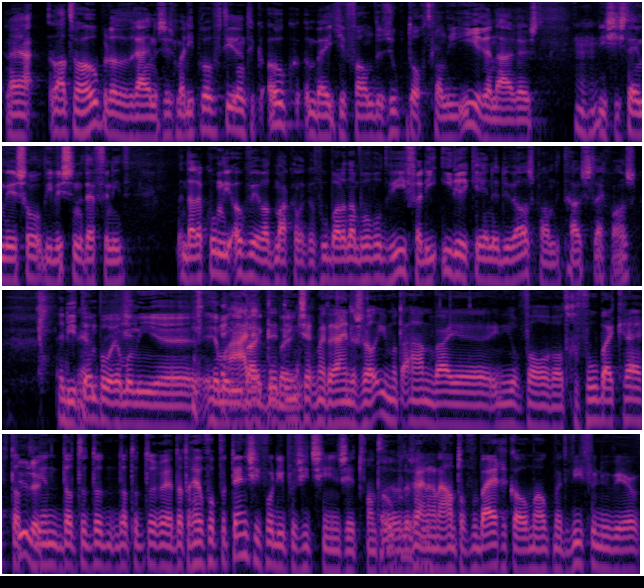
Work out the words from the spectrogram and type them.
Nou ja, laten we hopen dat het Reiners is, maar die profiteert natuurlijk ook een beetje van de zoektocht van die Ieren naar rust. Die systeemwissel, die wisten het even niet. En daardoor kon hij ook weer wat makkelijker voetballen dan bijvoorbeeld Wiever, die iedere keer in de duels kwam, die trouwens slecht was. En die tempo helemaal niet, eh, helemaal niet Maar bij kon dient brengen. zich met Reinders wel iemand aan waar je in ieder geval wel het gevoel bij krijgt dat, die dat, dat, dat, dat, er, dat er heel veel potentie voor die positie in zit. Want eh, Hopelijk er zijn er een aantal voorbij gekomen, ook met Wiever nu weer.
